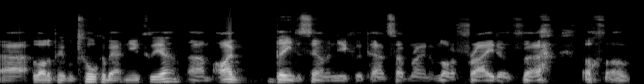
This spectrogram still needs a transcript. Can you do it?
uh, a lot of people talk about nuclear. Um, I've been to sea on a nuclear powered submarine. I'm not afraid of uh, of, of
